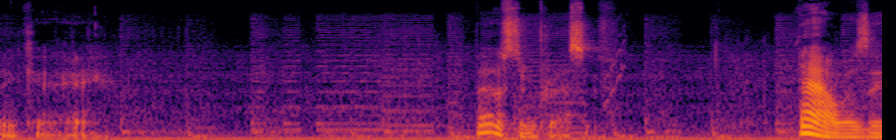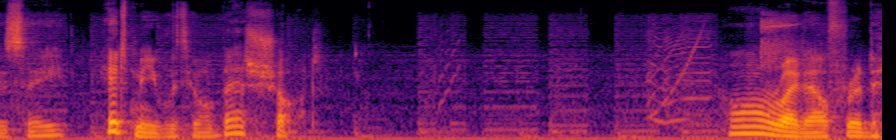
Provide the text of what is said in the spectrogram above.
Okay. Most impressive. Now, as they say, hit me with your best shot. Alright, Alfred.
